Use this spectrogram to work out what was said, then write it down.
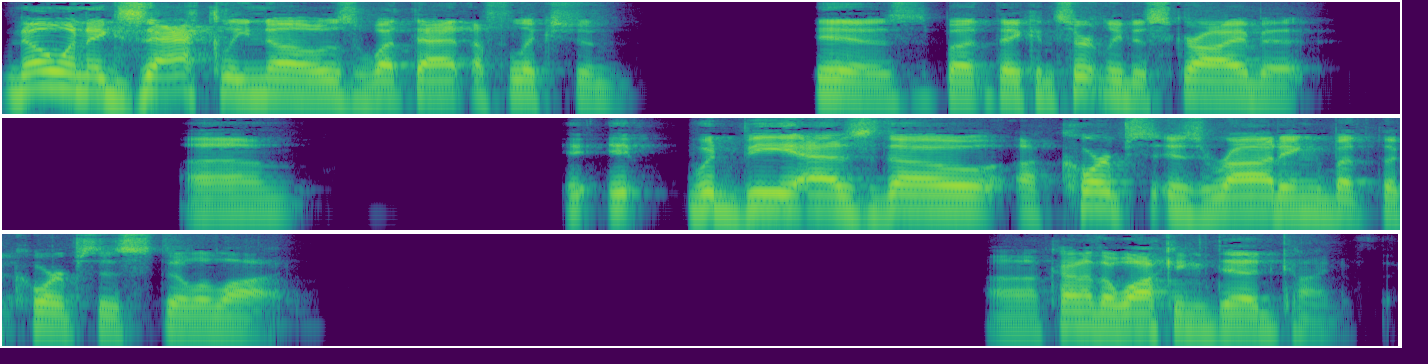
no one exactly knows what that affliction is, but they can certainly describe it. Um, it, it would be as though a corpse is rotting, but the corpse is still alive. Uh, kind of the Walking Dead kind of thing.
